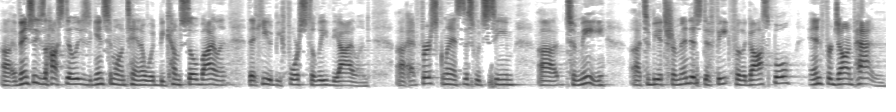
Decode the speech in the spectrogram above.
Uh, eventually, the hostilities against him on Tanna would become so violent that he would be forced to leave the island. Uh, at first glance, this would seem to me to be a tremendous defeat for the gospel and for John Paton.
